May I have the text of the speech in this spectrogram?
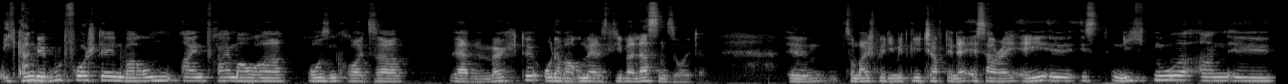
ich kann mir gut vorstellen, warum ein Freimaurer Rosenkreuzer werden möchte oder warum er es lieber lassen sollte. Ähm, zum Beispiel die Mitgliedschaft in der SRAA ist nicht nur an äh,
